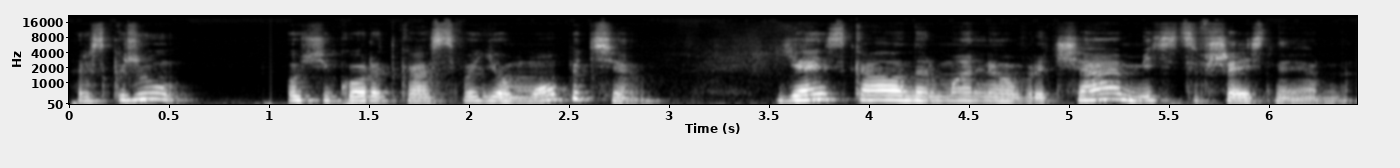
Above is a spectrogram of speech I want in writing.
Расскажу очень коротко о своем опыте. Я искала нормального врача месяцев шесть, наверное.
